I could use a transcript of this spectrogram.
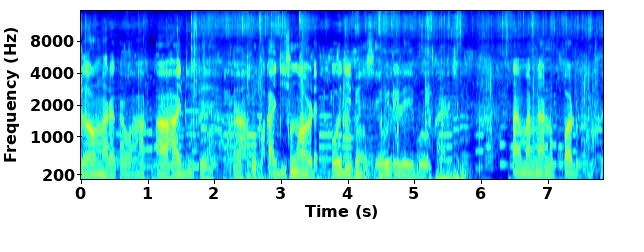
જો, અમારે કાવા આ હાજી પે હાજી શું આવડે? હોજી ભેંસ છે, ઓલી રહી બહુ ખારી. આમાં નાનું પાડું છે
